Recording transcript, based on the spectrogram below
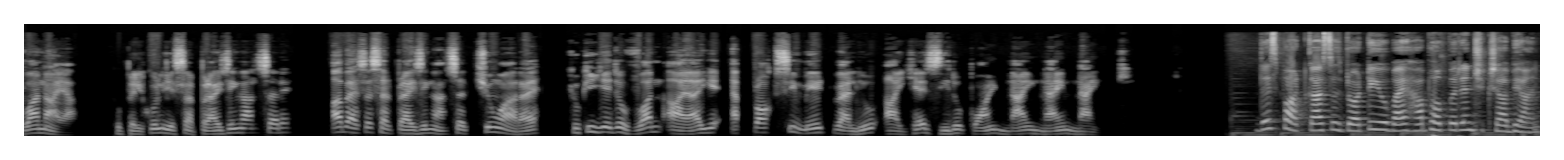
वन आया। तो बिल्कुल ये सरप्राइजिंग आंसर है। अब ऐसा सरप्राइजिंग आंसर क्यों आ रहा है? क्योंकि ये जो वन आया, ये अप्रोक्सीमेट वैल्यू आई है zero point nine nine nine this podcast is brought you by Hubhopper शिक्षा अभियान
